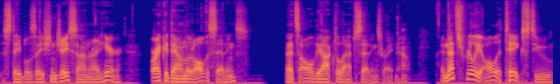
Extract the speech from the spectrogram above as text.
the stabilization JSON right here. Or I could download all the settings. That's all the Octolapse settings right now. And that's really all it takes to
